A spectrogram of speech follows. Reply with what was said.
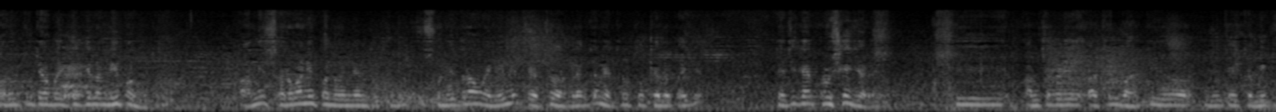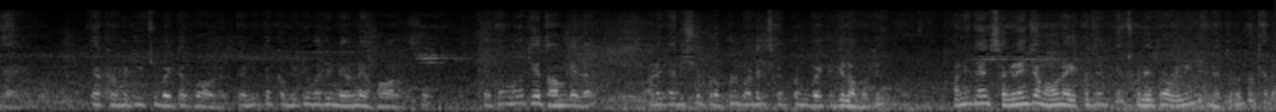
परंतु त्या बैठकीला मी पण होतो. आम्ही सर्वांनी पण विनंती केली की सुनेत्रा वहिनीने त्याचं सगळ्यांचं नेतृत्व केलं पाहिजे. त्याची काय प्रोसिजर आहे. की आमच्याकडे अखिल भारतीय जे काही कमिटी आहे त्या कमिटीची बैठक व्हावं लागते आणि त्या कमिटीमध्ये निर्णय व्हावा लागतो. त्याच्यामुळे ते थांबलेलं आहे. आणि त्या दिवशी प्रफुल्ल पाटील साहेब पण बैठकीला होते. आणि त्या सगळ्यांच्या भावना एकत्र आहेत की सुनेत्रा वहिनीने नेतृत्व केलं.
